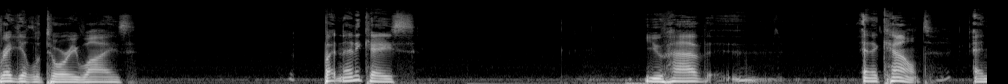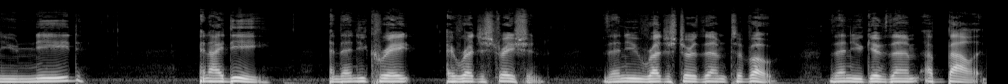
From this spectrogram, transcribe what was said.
regulatory wise. But in any case, you have an account and you need an ID, and then you create a registration. Then you register them to vote. Then you give them a ballot.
